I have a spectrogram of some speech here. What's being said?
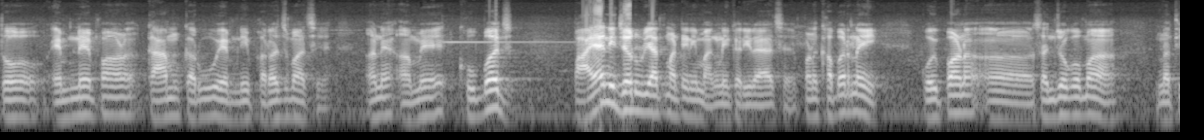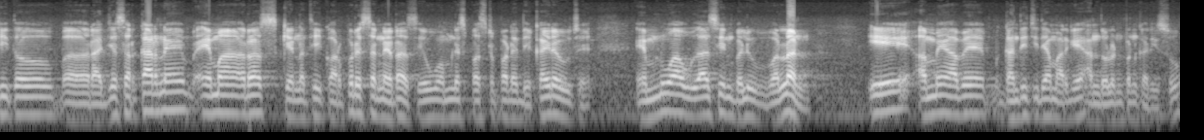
તો એમને પણ કામ કરવું એમની ફરજમાં છે. અને અમે ખૂબ જ પાયાની જરૂરિયાત માટેની માંગણી કરી રહ્યા છે. પણ ખબર નહીં, કોઈ પણ સંજોગોમાં નથી તો રાજ્ય સરકારને એમાં રસ કે નથી કોર્પોરેશનને રસ એવું અમને સ્પષ્ટપણે દેખાઈ રહ્યું છે. એમનું આ ઉદાસીન ભલ્યું વલણ એ અમે હવે ગાંધી ચીધ્યા માર્ગે આંદોલન પણ કરીશું.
